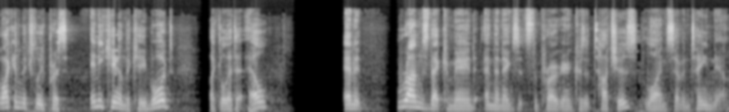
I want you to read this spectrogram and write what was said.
So I can literally press any key on the keyboard, like the letter L, and it runs that command and then exits the program because it touches line 17 now.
